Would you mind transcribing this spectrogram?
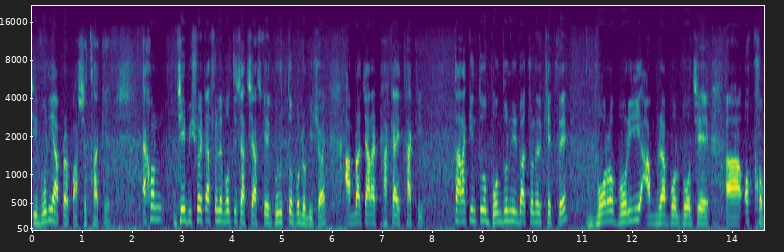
জীবনই আপনার পাশে থাকে। এখন যে বিষয়টা আসলে বলতে চাচ্ছি আজকে গুরুত্বপূর্ণ বিষয়, আমরা যারা ঢাকায় থাকি, তারা কিন্তু বন্ধু নির্বাচনের ক্ষেত্রে বরাবরই আমরা বলব যে অক্ষম।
